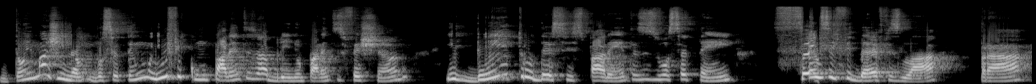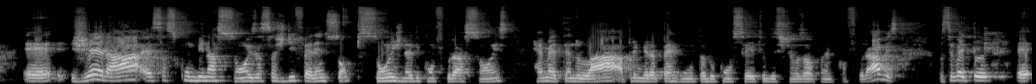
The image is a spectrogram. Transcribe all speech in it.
Então, imagina, você tem um if com um parênteses abrindo e um parênteses fechando, e dentro desses parênteses você tem seis if-defs lá para é, gerar essas combinações, essas diferentes opções né, de configurações remetendo lá à primeira pergunta do conceito de sistemas altamente configuráveis, você vai ter é,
